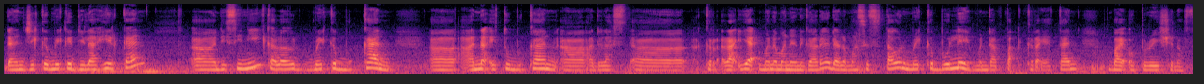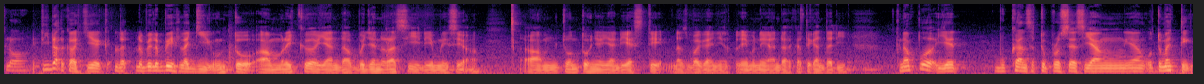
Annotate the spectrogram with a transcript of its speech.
Dan jika mereka dilahirkan uh, di sini kalau mereka bukan uh, anak itu bukan uh, adalah uh, rakyat mana-mana negara dalam masa setahun mereka boleh mendapat kerakyatan by operation of law. Tidakkah kira lebih-lebih lagi untuk um, mereka yang dah bergenerasi di Malaysia? Um, contohnya yang di estate dan sebagainya seperti mana yang anda katakan tadi. Kenapa ia bukan satu proses yang yang automatik?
